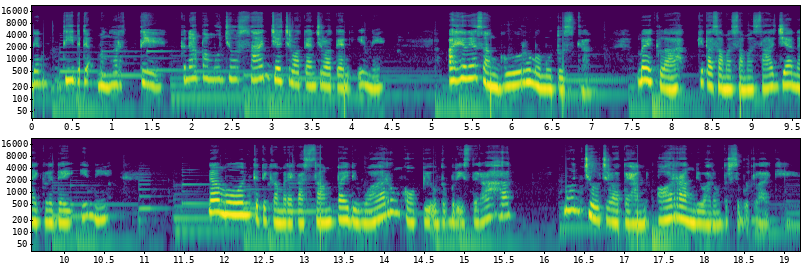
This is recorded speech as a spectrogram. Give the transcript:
dan tidak mengerti kenapa muncul saja celotehan-celotehan ini. Akhirnya sang guru memutuskan, baiklah kita sama-sama saja naik keledai ini. Namun ketika mereka sampai di warung kopi untuk beristirahat, muncul celotehan orang di warung tersebut lagi.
